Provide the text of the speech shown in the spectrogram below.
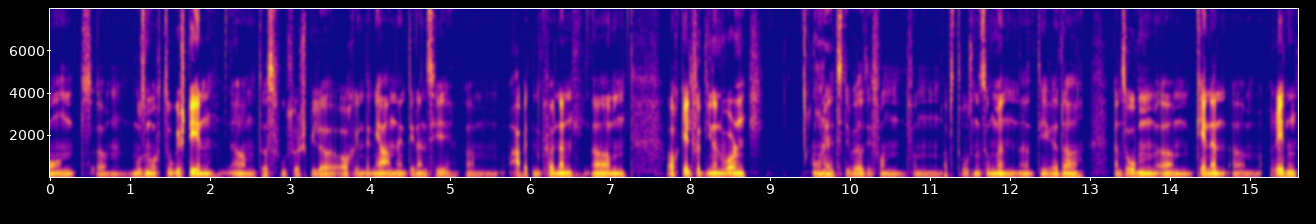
Und ähm, muss man auch zugestehen, ähm, dass Fußballspieler auch in den Jahren, in denen sie ähm, arbeiten können, ähm, auch Geld verdienen wollen, ohne jetzt über die von, von abstrusen Summen, äh, die wir da ganz oben kennen, reden.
